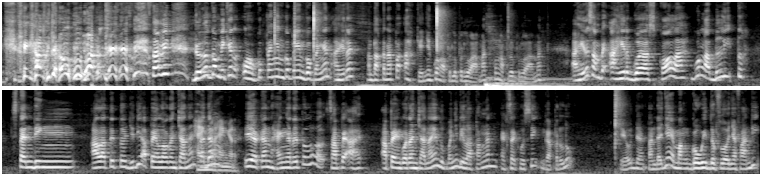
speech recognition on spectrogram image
Gak punya uang. Tapi dulu gue mikir Wah gue pengen, gue pengen, gue pengen. Akhirnya entah kenapa Ah kayaknya gue gak perlu-perlu amat Gue gak perlu-perlu amat. Akhirnya sampai akhir gue sekolah Gue gak beli tuh Standing alat itu. Jadi apa yang lo rencanain Hanger, kadang hanger. Iya kan hanger itu lo Sampai ah- apa yang gue rencanain Rupanya di lapangan eksekusi gak perlu. Ya udah tandanya emang go with the flow-nya Fandi.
